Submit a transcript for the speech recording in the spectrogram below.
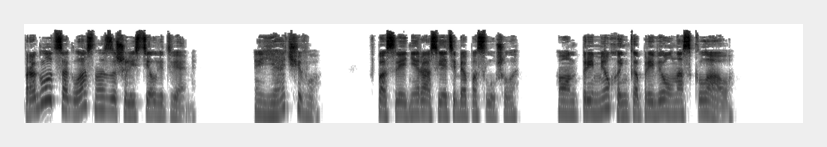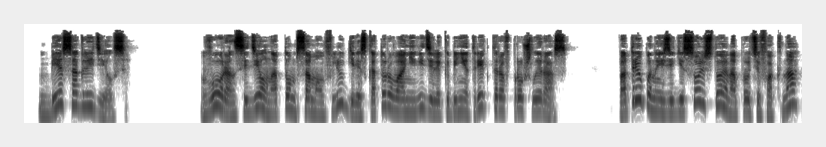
Проглот согласно зашелестел ветвями. «Я чего? В последний раз я тебя послушала. Он примехонько привел нас к Лао». Бес огляделся. Ворон сидел на том самом флюгере, с которого они видели кабинет ректора в прошлый раз. Потрепанный Зигисоль, стоя напротив окна,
